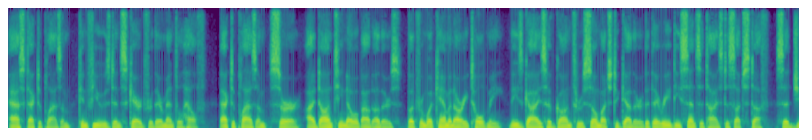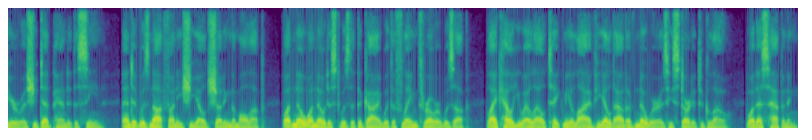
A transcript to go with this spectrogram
asked Ectoplasm, confused and scared for their mental health. Ectoplasm, sir, I don't know about others, but from what Kaminari told me, these guys have gone through so much together that they're desensitized to such stuff, said Jiro as she deadpanned at the scene. And it was not funny she yelled shutting them all up. What no one noticed was that the guy with the flamethrower was up. Like hell ULL take me alive he yelled out of nowhere as he started to glow. What's happening?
